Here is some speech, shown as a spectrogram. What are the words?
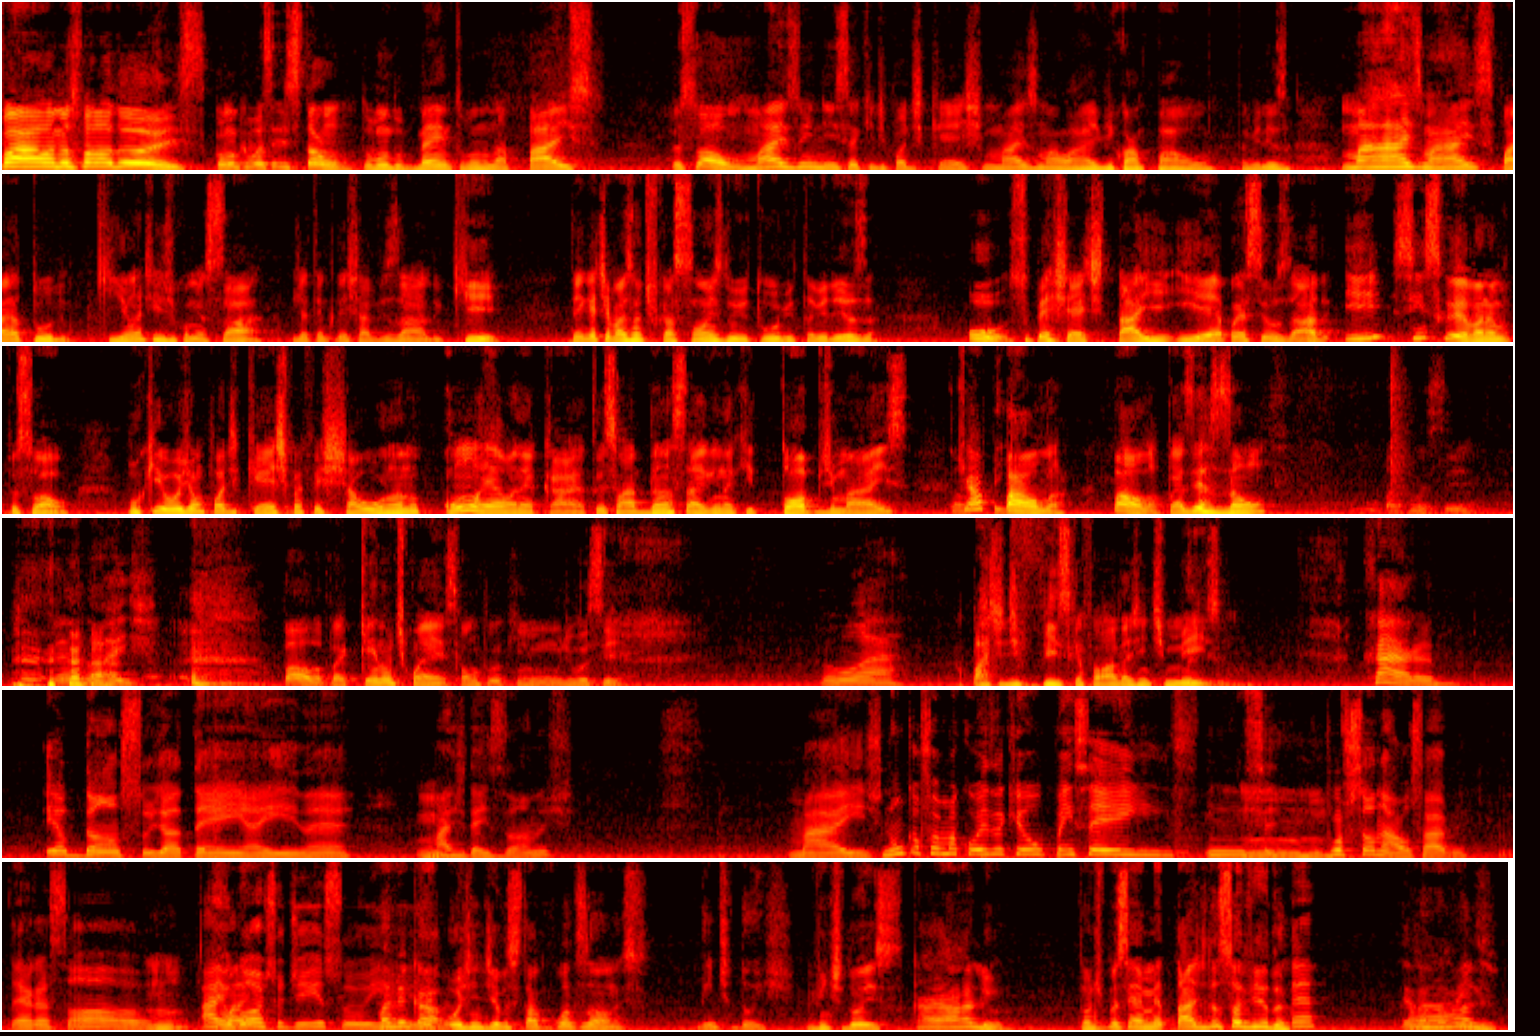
Fala, meus faladores! Como que vocês estão? Todo mundo bem? Todo mundo na paz? Pessoal, mais um início aqui de podcast, mais uma live com a Paula, tá beleza? Mais, mais, paia tudo. Que antes de começar, já tenho que deixar avisado que tem que ativar as notificações do YouTube, tá beleza? O superchat tá aí e é para ser usado. E se inscreva, né, pessoal? Porque hoje é um podcast para fechar o ano com ela, né, cara? Trouxe uma dançarina aqui top demais, que é a Paula. Paula, prazerzão. Vou com você. É nóis. Paula, pra quem não te conhece, fala um pouquinho de você. Vamos lá. A parte difícil que é falar da gente mesmo. Cara, eu danço já tem aí, né? Hum. Mais de 10 anos. Mas nunca foi uma coisa que eu pensei em, em ser Uhum. profissional, sabe? Era só. Uhum. Ah, eu Mas- gosto disso. E Mas vem cá, hoje em dia você tá com quantos anos? 22. 22? Caralho. Então, tipo assim, é metade da sua vida. É, exatamente. Caralho.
